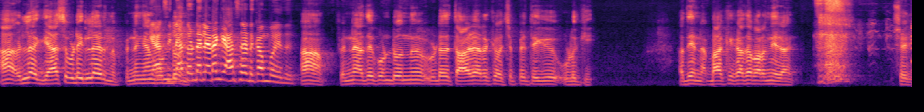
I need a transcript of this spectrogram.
ആ ഇല്ല ഗ്യാസ് ഇവിടെ ഇല്ലായിരുന്നു. പിന്നെ ഞാൻ ഗ്യാസ് എടുക്കാൻ പോയത്? ആ പിന്നെ അത് കൊണ്ടുവന്ന് ഇവിടെ താഴെ ഇറക്കി വെച്ചപ്പോഴത്തേക്ക് ഉളുക്കി. അത് തന്നെ. ബാക്കി കഥ പറഞ്ഞു തരാൻ. ശരി.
